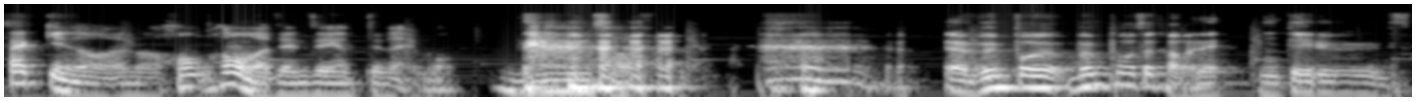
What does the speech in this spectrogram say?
さっきのあの本本は全然やってないもん。文法、文法とかはね、似てるんです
